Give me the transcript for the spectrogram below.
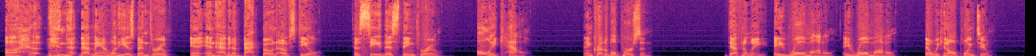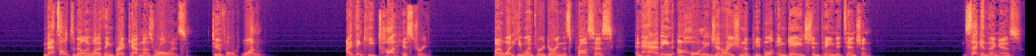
uh, that, that man, what he has been through, and, and having a backbone of steel to see this thing through. Holy cow. Incredible person. Definitely a role model, a role model that we can all point to. That's ultimately what I think Brett Kavanaugh's role is twofold. One, I think he taught history by what he went through during this process and having a whole new generation of people engaged and paying attention. Second thing is,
